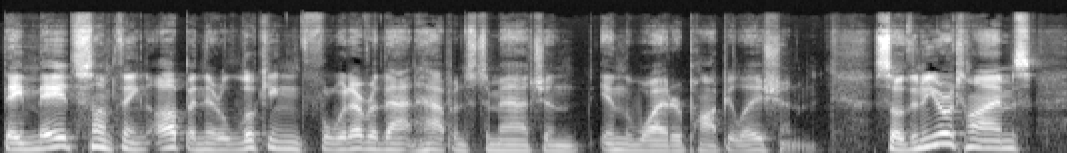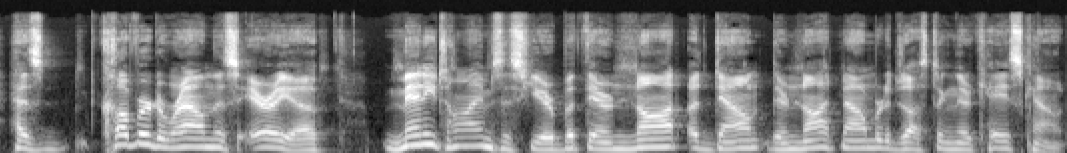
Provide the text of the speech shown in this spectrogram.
They made something up and they're looking for whatever that happens to match in, in the wider population. So the New York Times has covered around this area many times this year, but they're not a down they're not downward adjusting their case count.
